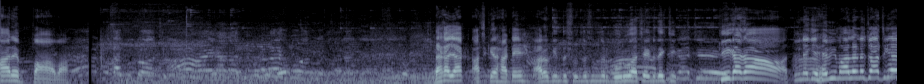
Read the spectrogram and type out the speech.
আরে বাবা। দেখা যাক আজকের হাটে আরও কিন্তু সুন্দর সুন্দর গরু আছে এটা দেখছি। কি কাকা তুই নাকি হেভি মাল এনেছো আজকে?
